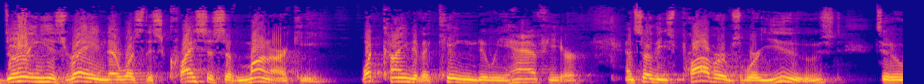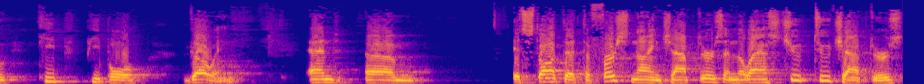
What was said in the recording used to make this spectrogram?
during his reign, there was this crisis of monarchy what kind of a king do we have here? And so these proverbs were used to keep people going. And um, it's thought that the first nine chapters and the last two, two chapters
